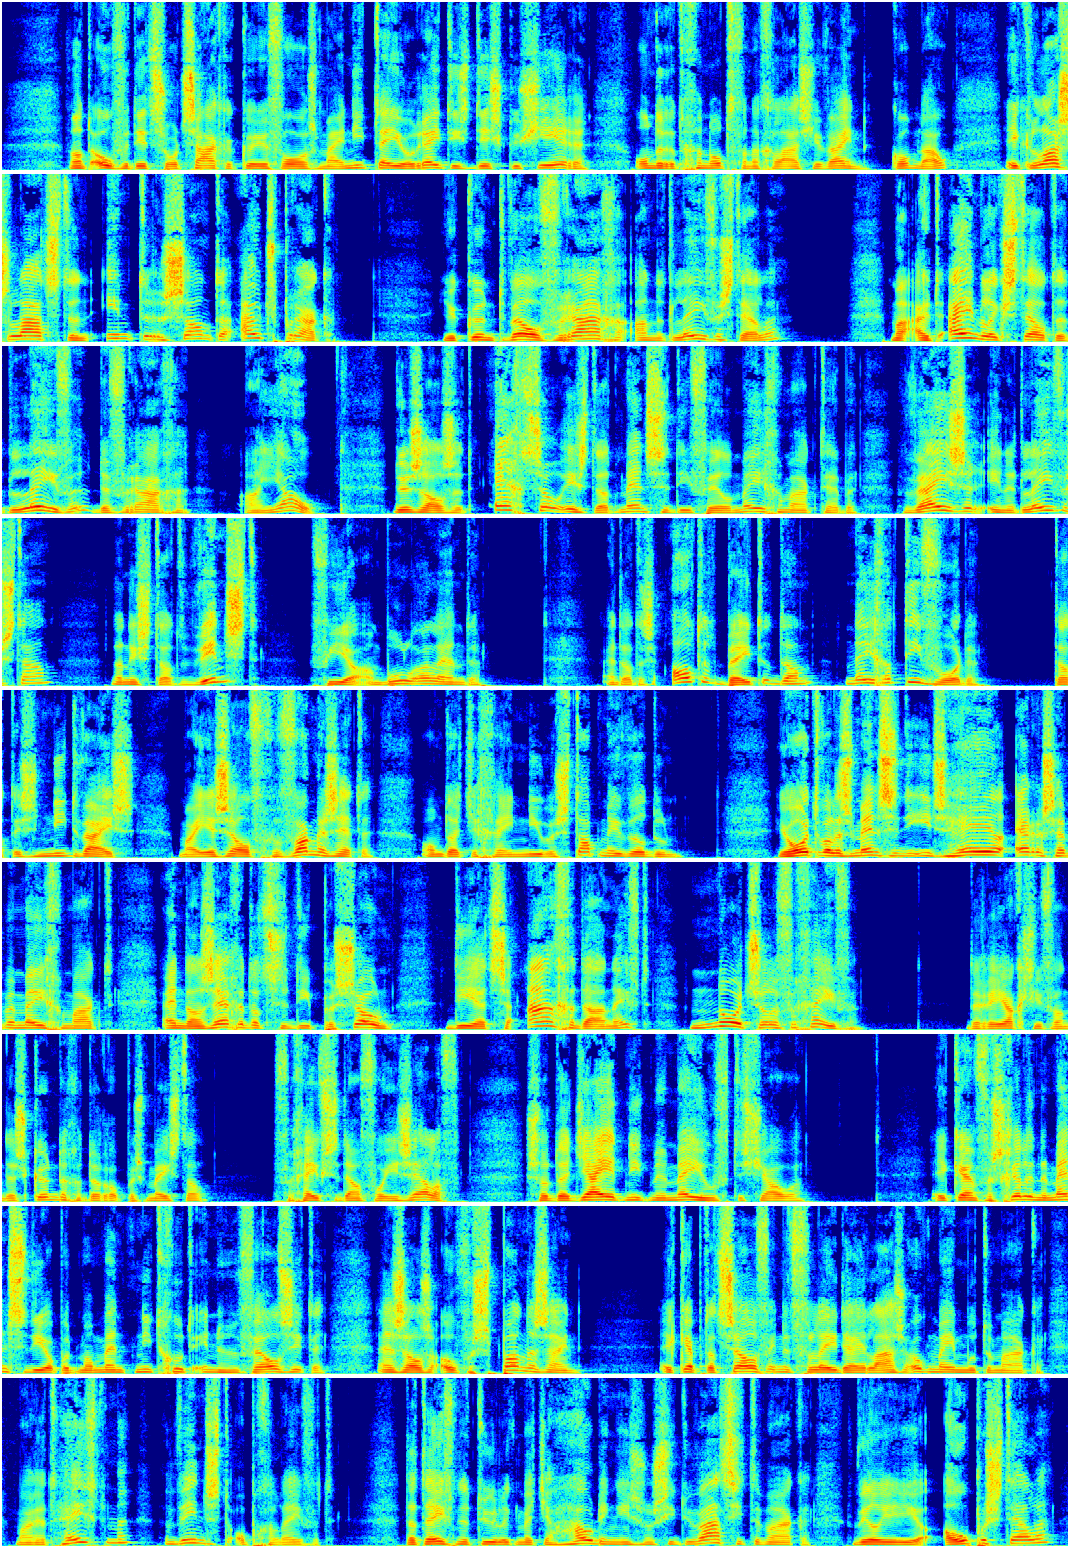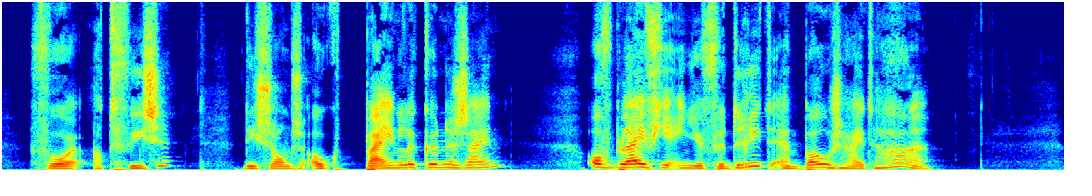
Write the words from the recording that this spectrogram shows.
Want over dit soort zaken kun je volgens mij niet theoretisch discussiëren onder het genot van een glaasje wijn. Kom nou, ik las laatst een interessante uitspraak. Je kunt wel vragen aan het leven stellen, maar uiteindelijk stelt het leven de vragen aan jou. Dus als het echt zo is dat mensen die veel meegemaakt hebben wijzer in het leven staan, dan is dat winst via een boel ellende. En dat is altijd beter dan negatief worden. Dat is niet wijs, maar jezelf gevangen zetten omdat je geen nieuwe stap meer wil doen. Je hoort wel eens mensen die iets heel ergs hebben meegemaakt en dan zeggen dat ze die persoon die het ze aangedaan heeft nooit zullen vergeven. De reactie van deskundigen daarop is meestal: vergeef ze dan voor jezelf, zodat jij het niet meer mee hoeft te sjouwen. Ik ken verschillende mensen die op het moment niet goed in hun vel zitten en zelfs overspannen zijn. Ik heb dat zelf in het verleden helaas ook mee moeten maken, maar het heeft me winst opgeleverd. Dat heeft natuurlijk met je houding in zo'n situatie te maken. Wil je je openstellen voor adviezen, die soms ook pijnlijk kunnen zijn? Of blijf je in je verdriet en boosheid hangen?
